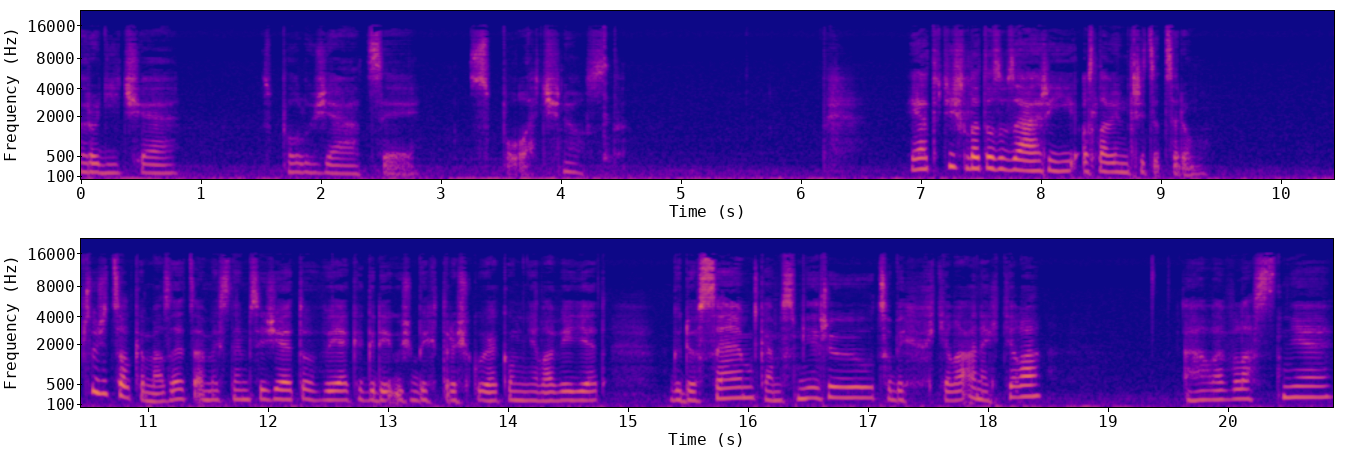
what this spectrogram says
rodiče, spolužáci, společnost? Já totiž letos v září oslavím 37. Což je celkem mazec a myslím si, že je to věk, kdy už bych trošku jako měla vědět, kdo jsem, kam směřuju, co bych chtěla a nechtěla. Ale vlastně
